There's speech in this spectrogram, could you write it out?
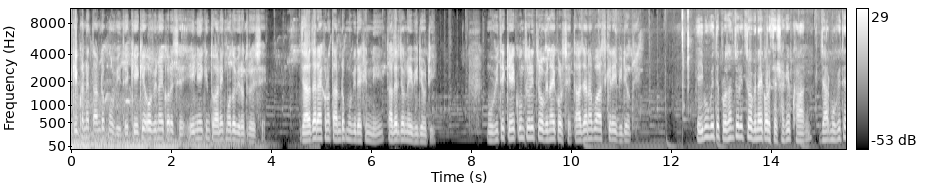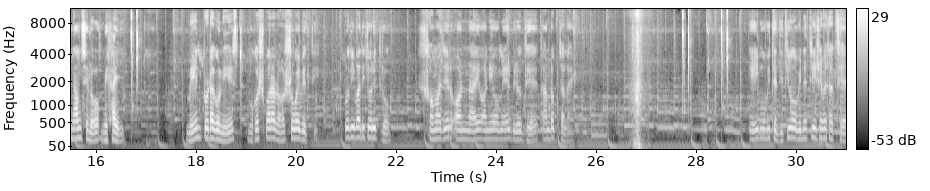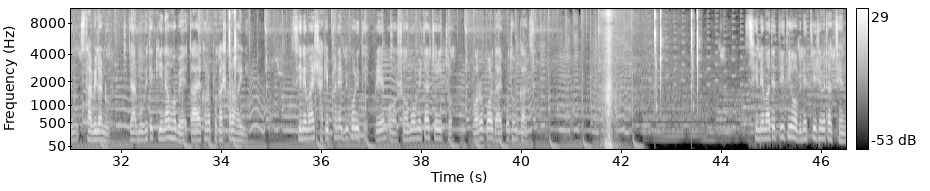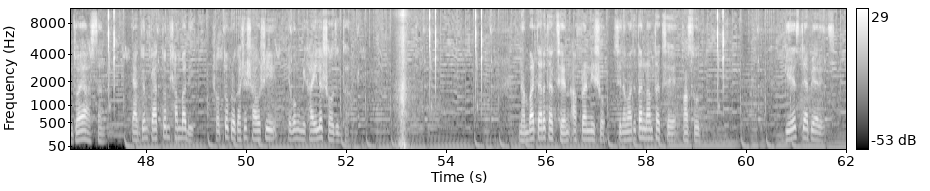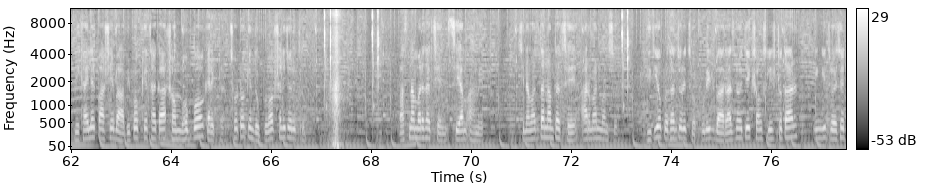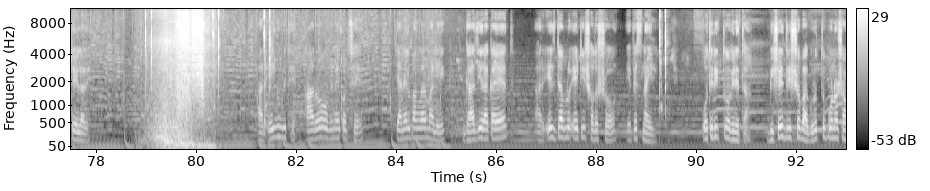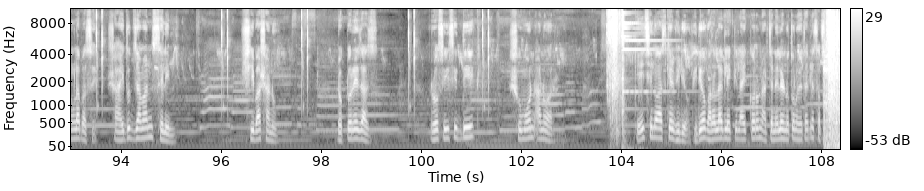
শাকিব খানের তাণ্ডব মুভিতে কে কে অভিনয় করেছে, এই নিয়ে কিন্তু অনেক মতবিরোধ রয়েছে। যারা যারা এখনও তাণ্ডব মুভি দেখেননি, তাদের জন্য এই ভিডিওটি। মুভিতে কে কোন চরিত্রে অভিনয় করছে, তা জানাব আজকের এই ভিডিওতে। এই মুভিতে প্রধান চরিত্রে অভিনয় করেছে শাকিব খান, যার মুভিতে নাম ছিল মিখাইল। মেইন প্রোটাগনিস্ট মুখোশ পরা রহস্যময় ব্যক্তি প্রতিবাদী চরিত্র, সমাজের অন্যায় অনিয়মের বিরুদ্ধে তাণ্ডব চালায়। এই মুভিতে দ্বিতীয় অভিনেত্রী হিসেবে থাকছেন সাবিলা নূর, যার মুভিতে কী নাম হবে তা এখনও প্রকাশ করা হয়নি। সিনেমায় শাকিব খানের বিপরীতে প্রেম ও সমমিতার চরিত্র বড় পর্দায় প্রথম কাজ। সিনেমাতে তৃতীয় অভিনেত্রী হিসেবে থাকছেন জয়া আহসান, একজন প্রাক্তন সাংবাদিক, সত্য প্রকাশের সাহসী এবং মিখাইলের সহযোদ্ধা। নাম্বার চারে থাকছেন আফরান নিশো, সিনেমাতে তার নাম থাকছে মাসুদ। গেস্ট অ্যাপিয়ারেন্স, মিখাইলের পাশে বা বিপক্ষে থাকা সম্ভাব্য ক্যারেক্টার, ছোট কিন্তু প্রভাবশালী চরিত্র। পাঁচ নম্বরে থাকছেন সিয়াম আহমেদ, সিনেমাতে তার নাম থাকছে আরমান মানসুর। দ্বিতীয় প্রধান চরিত্র, পুলিশ বা রাজনৈতিক সংশ্লিষ্টতার ইঙ্গিত রয়েছে ট্রেইলারে। আর এই মুভিতে আরও অভিনয় করছে চ্যানেল বাংলার মালিক গাজী রাকায়েত আর এস ডাব্লিউ এটির সদস্য এফ এস নাইন অতিরিক্ত অভিনেতা। বিশেষ দৃশ্য বা গুরুত্বপূর্ণ সংলাপ আছে শাহিদুজ্জামান সেলিম, শিবা শানু, ডক্টর এজাজ রসি সিদ্দিক, সুমন আনোয়ার। এই ছিল আজকের ভিডিও। ভিডিও ভালো লাগলে একটি লাইক করুন আর চ্যানেলে নতুন হয়ে থাকলে সাবস্ক্রাইব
